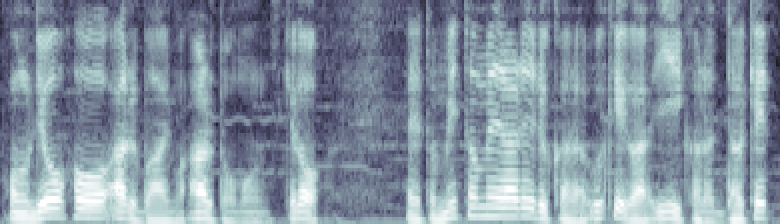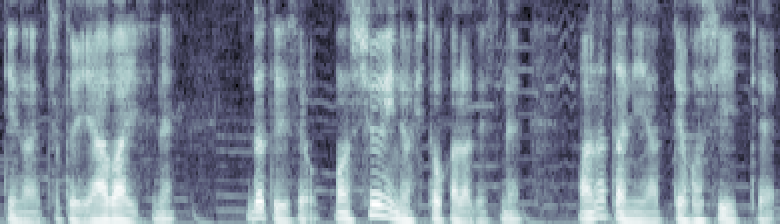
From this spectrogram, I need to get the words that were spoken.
この両方ある場合もあると思うんですけど、えっ、と、認められるから、受けがいいからだけっていうのはちょっとやばいですね。だってですよ、まあ周囲の人からですね、あなたにやってほしいって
